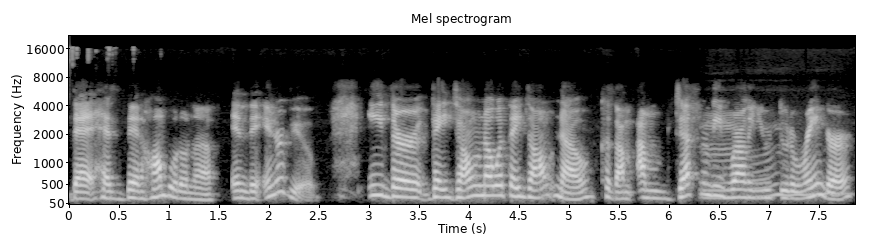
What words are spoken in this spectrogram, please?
that has been humbled enough in the interview. Either they don't know what they don't know, because I'm I'm definitely running you through the ringer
